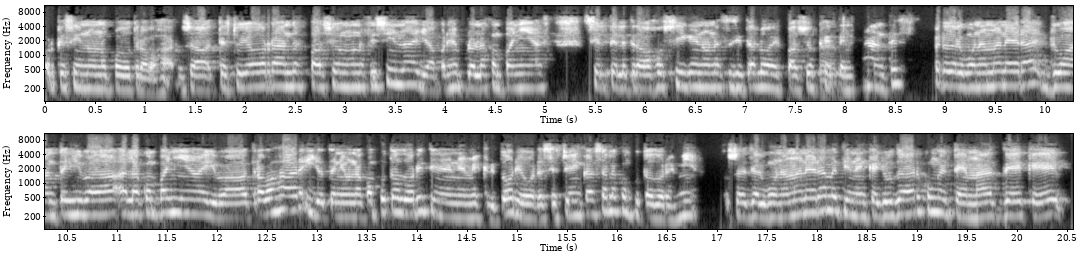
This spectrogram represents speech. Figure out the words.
porque si no, no puedo trabajar. O sea, te estoy ahorrando espacio en una oficina, ya por ejemplo las compañías, si el teletrabajo sigue, no necesitas los espacios que tenías antes, pero de alguna manera yo antes iba a la compañía, iba a trabajar y yo tenía una computadora y tenía mi escritorio. Ahora si estoy en casa, la computadora es mía. Entonces, de alguna manera me tienen que ayudar con el tema de que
